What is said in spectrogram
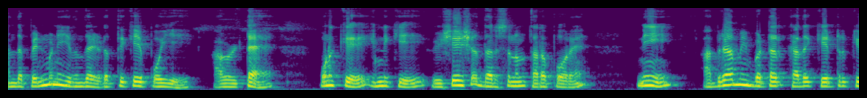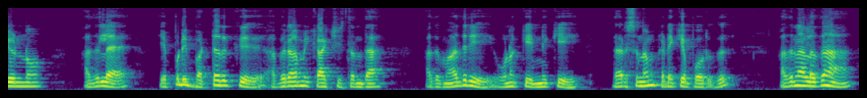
அந்த பெண்மணி இருந்த இடத்துக்கே போய் அவள்கிட்ட உனக்கு இன்னைக்கு விசேஷ தரிசனம் தரப்போகிறேன் நீ அபிராமி பட்டர் கதை கேட்டிருக்கேன்னோ அதில் எப்படி பட்டருக்கு அபிராமி காட்சி தந்தா? அது மாதிரி உனக்கு இன்னைக்கு தரிசனம் கிடைக்க போகிறது அதனால தான்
